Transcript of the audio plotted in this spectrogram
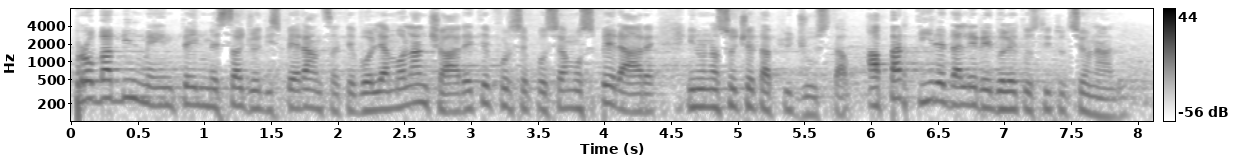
probabilmente il messaggio di speranza che vogliamo lanciare è che forse possiamo sperare in una società più giusta, a partire dalle regole costituzionali.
